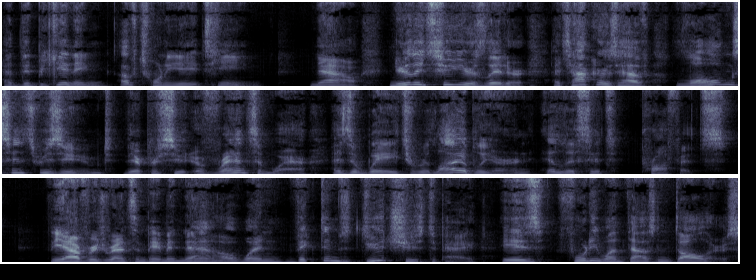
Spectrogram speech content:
at the beginning of 2018. Now, nearly two years later, attackers have long since resumed their pursuit of ransomware as a way to reliably earn illicit profits. The average ransom payment now, when victims do choose to pay, is $41,000,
